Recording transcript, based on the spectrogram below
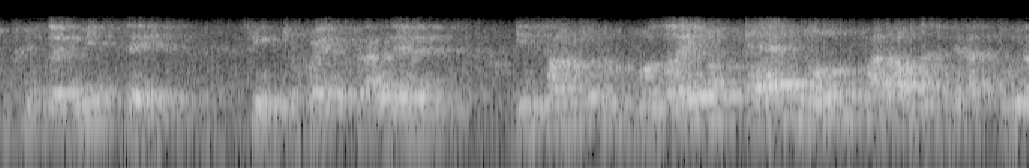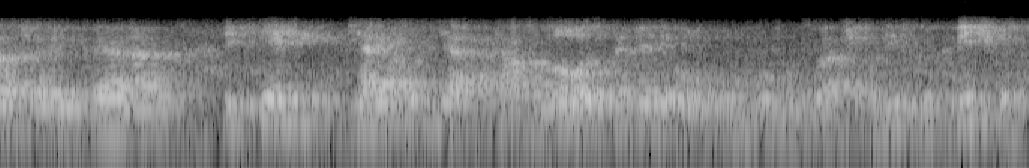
que foi em 2006, sim, que eu conheço brasileiro, e falaram que o Bolanho era o novo farol da literatura latino-americana, e que ele, e aí você via aquelas loas, você vê o, o, o, o os críticos,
